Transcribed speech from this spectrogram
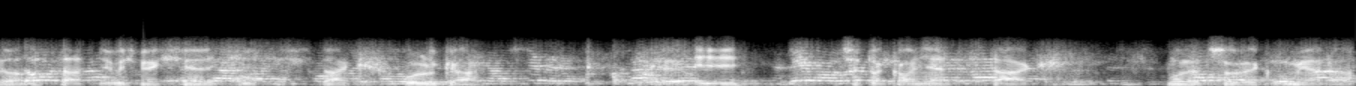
To ostatni uśmiech śmierci. Tak, ulga. I czy to koniec? Tak. Młody człowiek umiera.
